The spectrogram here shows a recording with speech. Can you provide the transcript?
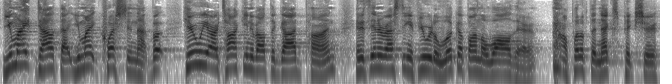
You might doubt that. You might question that. But here we are talking about the God Pan. And it's interesting if you were to look up on the wall there. I'll put up the next picture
